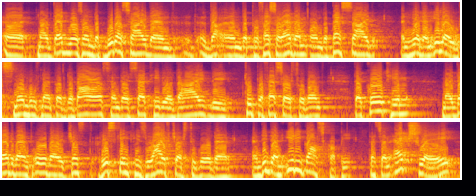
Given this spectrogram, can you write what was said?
uh, my dad was on the Buda side and, the, and the Professor Adam on the Pest side, and he had an ileus, no movement of the bowels, and they said he will die. The two professors who went, they called him. My dad went over just risking his life just to go there and did an irrigoscopy. That's an x-ray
